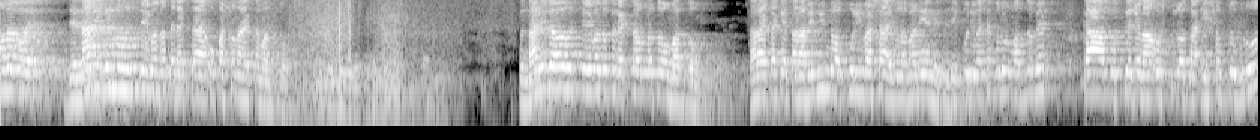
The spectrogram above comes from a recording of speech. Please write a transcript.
মনে করে যে নারী দেহ হচ্ছে ইবাদতের একটা উপাসনার একটা মাধ্যম। তো নারী দেহ হচ্ছে ইবাদতের একটা অন্যতম মাধ্যম। তারা এটাকে, তারা বিভিন্ন পরিভাষা এগুলো বানিয়ে নিয়েছে। যে পরিভাষাগুলোর মাধ্যমে কাম, উত্তেজনা, অশ্লীলতা এই শব্দগুলোর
